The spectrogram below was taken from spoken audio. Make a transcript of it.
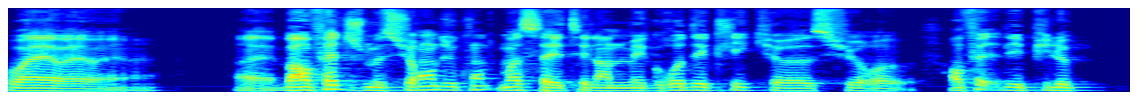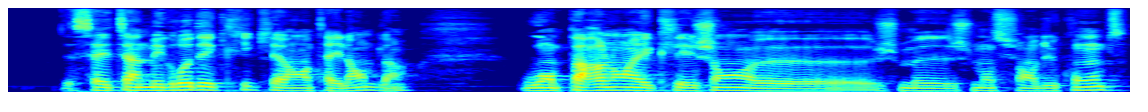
Ouais, ouais, ouais. Bah, en fait, je me suis rendu compte, moi, ça a été l'un de mes gros déclics sur. En fait, et puis le ça a été un de mes gros déclics euh, en Thaïlande, là, où en parlant avec les gens, euh, je m'en suis rendu compte.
